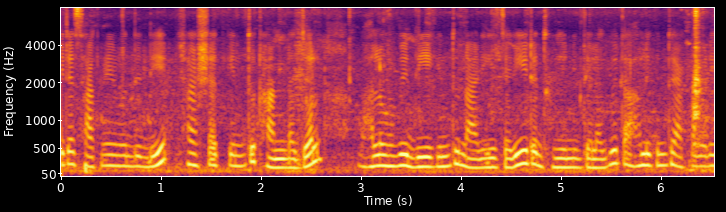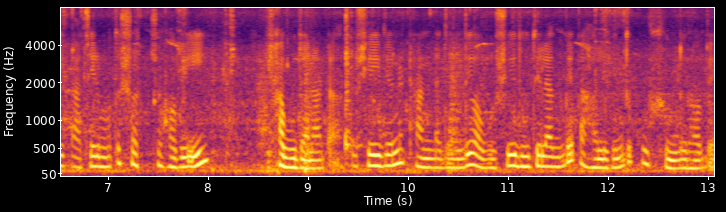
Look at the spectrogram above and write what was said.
এটা ছাঁকনির মধ্যে দিয়ে সাথ কিন্তু ঠান্ডা জল ভালোভাবে দিয়ে কিন্তু নাড়িয়ে চাড়িয়ে এটা ধুয়ে নিতে লাগবে। তাহলে কিন্তু একেবারেই কাচের মতো স্বচ্ছ হবে এই সাবুদানাটা। তো সেই জন্য ঠান্ডা জল দিয়ে অবশ্যই ধুতে লাগবে, তাহলে কিন্তু খুব সুন্দর হবে।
